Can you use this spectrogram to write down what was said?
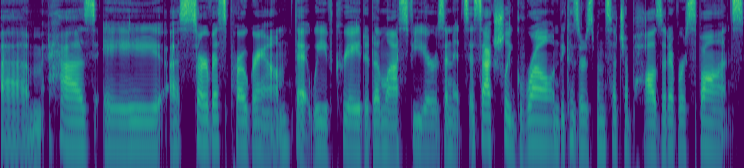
um, has a, a, service program that we've created in the last few years, and it's it's actually grown because there's been such a positive response.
